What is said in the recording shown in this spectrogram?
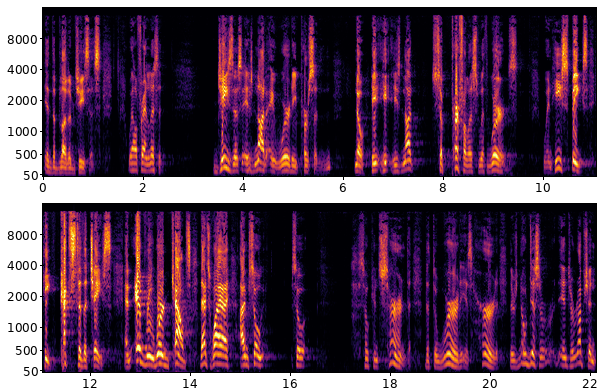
in the blood of Jesus. Well, friend, listen. Jesus is not a wordy person. No, he, he, he's not superfluous with words. When he speaks, he cuts to the chase, and every word counts. That's why I, I'm so, so so concerned that the word is heard. There's no dis- interruption.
